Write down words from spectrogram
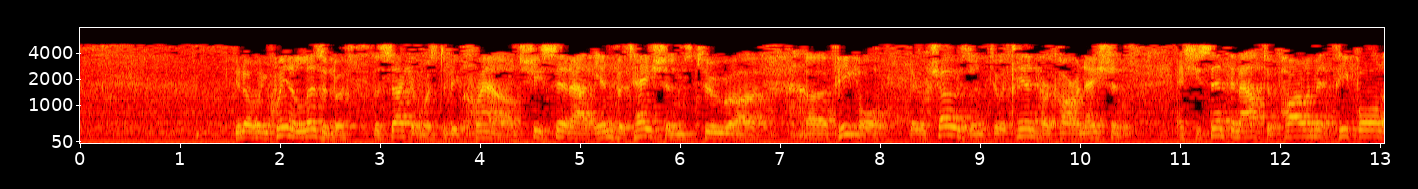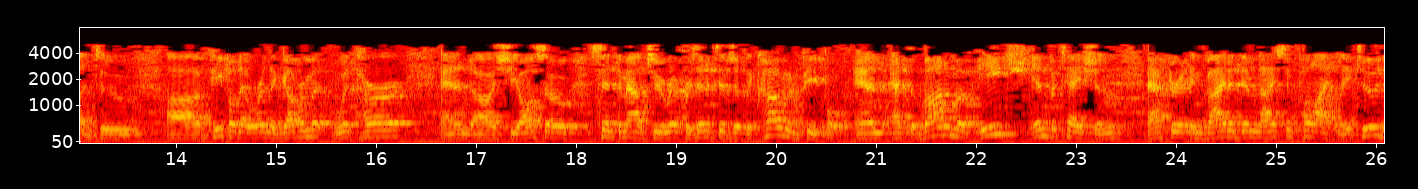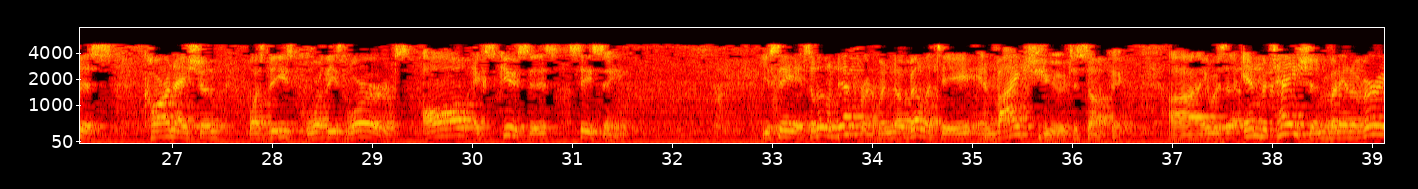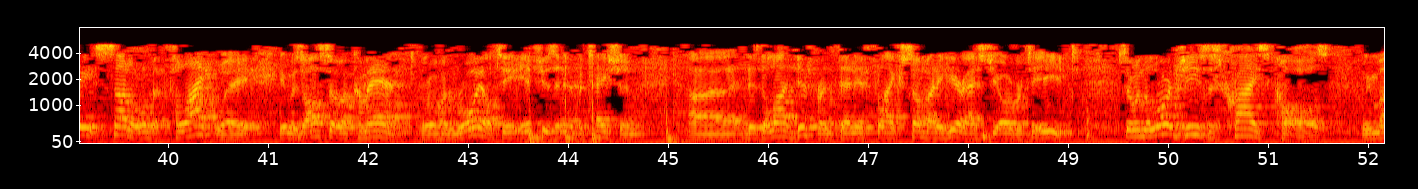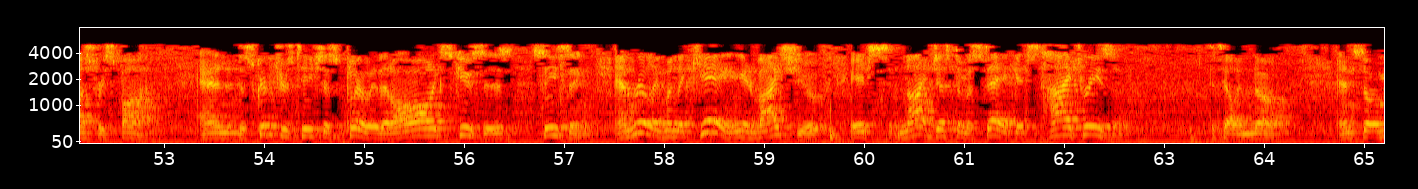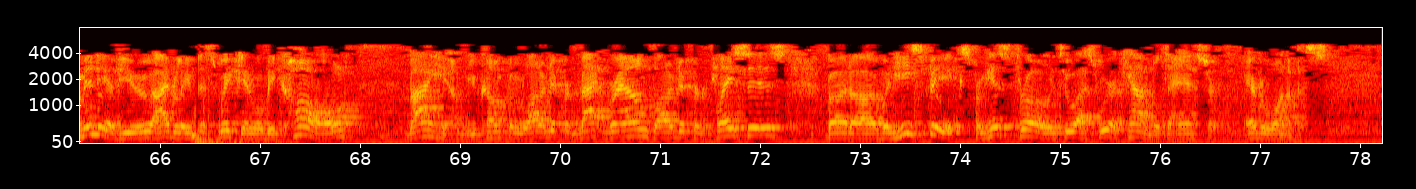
You know, when Queen Elizabeth II was to be crowned, she sent out invitations to uh, uh, people that were chosen to attend her coronation. And she sent them out to Parliament people and to uh, people that were in the government with her. And uh, she also sent them out to representatives of the common people. And at the bottom of each invitation, after it invited them nice and politely to this coronation, was these were these words: "All excuses ceasing." You see, it's a little different when nobility invites you to something. Uh, it was an invitation, but in a very subtle but polite way, it was also a command. When royalty issues an invitation, uh, there's a lot different than if, like, somebody here asked you over to eat. So when the Lord Jesus Christ calls, we must respond. And the scriptures teach us clearly that all excuses ceasing. And really, when the king invites you, it's not just a mistake, it's high treason to tell him no. And so many of you, I believe, this weekend will be called by him. You come from a lot of different backgrounds, a lot of different places, but uh, when he speaks from his throne to us, we're accountable to answer, every one of us.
